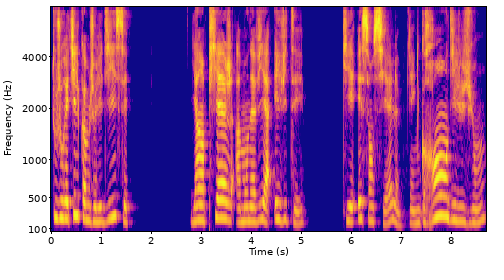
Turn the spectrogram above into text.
Toujours est-il, comme je l'ai dit, c'est il y a un piège, à mon avis, à éviter, qui est essentiel. Il y a une grande illusion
